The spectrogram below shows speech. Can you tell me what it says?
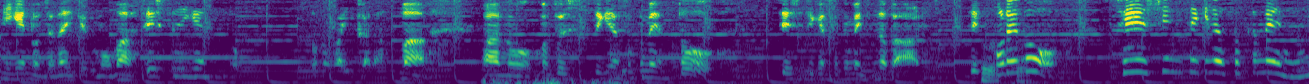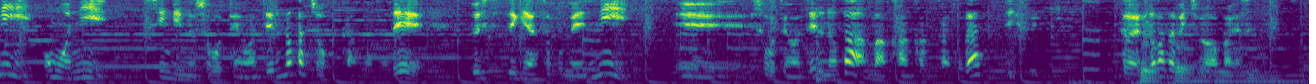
二元論じゃないけどもまあ性質二元論とかがいいかな。まああの、まあ、物質的な側面と精神的な側面っていうのがあると。でうんこれの精神的な側面に主に心理の焦点を当てるのが直感型で物質的な側面に、えー焦点を当てるのが、まあ、感覚型だっていうふうに捉えるのが多分一番わかりやすいと思います。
